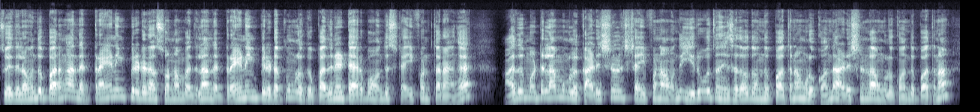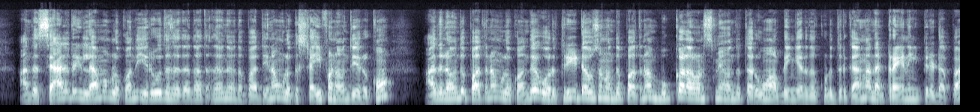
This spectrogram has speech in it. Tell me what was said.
ஸோ இதில் வந்து பாருங்கள் அந்த ட்ரைனிங் பீரியட் நான் சொன்ன பதிலாக அந்த ட்ரைனிங் பீரியட் அப்போ உங்களுக்கு பதினெட்டாயிரரூபா வந்து ஸ்டைஃபன் தராங்க. அது மட்டும் இல்லாமல் உங்களுக்கு அடிஷனல் ஸ்டைஃபனாக வந்து இருபத்தஞ்சு சதவீதம் வந்து பார்த்தோன்னா உங்களுக்கு வந்து அடிஷனலாக உங்களுக்கு வந்து பார்த்தோன்னா அந்த சேலரி இல்லாமல் உங்களுக்கு வந்து இருபது சதவீதம் வந்து பார்த்தீங்கன்னா உங்களுக்கு ஸ்டைஃபன் வந்து இருக்கும். அதில் வந்து பார்த்தோன்னா உங்களுக்கு வந்து ஒரு 3000 வந்து பார்த்தோன்னா புக் அலவன்ஸுமே வந்து தருவோம் அப்படிங்கிறத கொடுத்துருக்காங்க அந்த ட்ரைனிங் பீரியட் அப்போ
